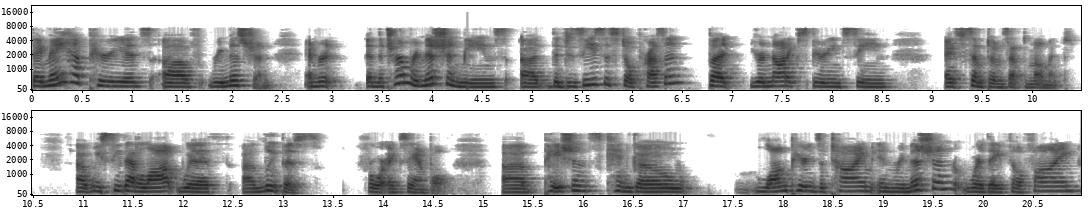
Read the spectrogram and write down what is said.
They may have periods of remission, and, re and the term remission means uh, the disease is still present, but you're not experiencing uh, symptoms at the moment. Uh, we see that a lot with uh, lupus, for example. Patients can go long periods of time in remission where they feel fine,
